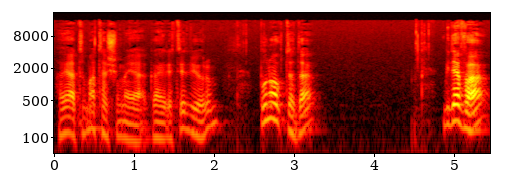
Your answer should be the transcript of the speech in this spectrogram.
hayatıma taşımaya gayret ediyorum. Bu noktada bir defa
